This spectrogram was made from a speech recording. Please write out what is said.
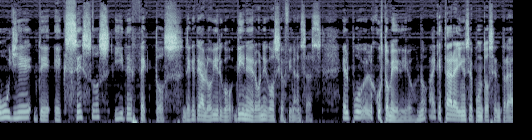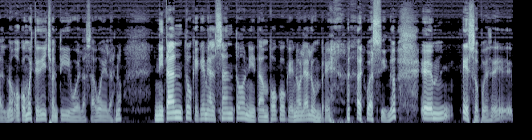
Huye de excesos y defectos. ¿De qué te hablo, Virgo? Dinero, negocios, finanzas. El, justo medio, ¿no? Hay que estar ahí en ese punto central, ¿no? O como este dicho antiguo de las abuelas, ¿no? Ni tanto que queme al santo, ni tampoco que no le alumbre. Algo así, ¿no? Em, eso, pues, eh,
